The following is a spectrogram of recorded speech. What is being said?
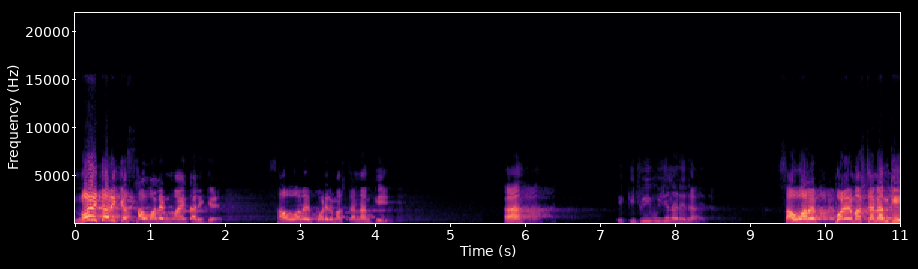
নয় তারিখে সাউওয়ালের নয় তারিখে। সাউওয়ালের পরের মাসটার নাম কি? হ্যাঁ? কিছুই বুঝে না এরা। সাওয়ালের পরের মাসটার নাম কি?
